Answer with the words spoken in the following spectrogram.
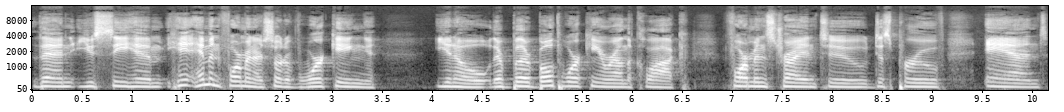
Then you see him hi- him and Foreman are sort of working. You know, they're they're both working around the clock. Foreman's trying to disprove, and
